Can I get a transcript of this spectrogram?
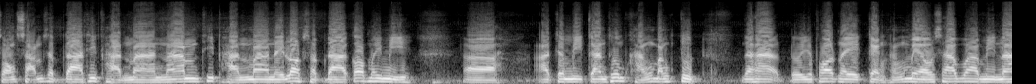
สองสามสัปดาห์ที่ผ่านมาน้ำที่ผ่านมาในรอบสัปดาห์ก็ไม่มีอ่า อาจจะมีการท่วมขังบางจุดนะฮะโดยเฉพาะในแก่งหางแมวทราบว่ามีน้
